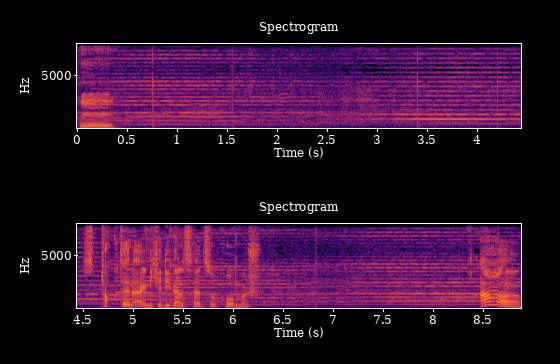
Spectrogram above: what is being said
Hm. Was dockt denn eigentlich hier die ganze Zeit so komisch? Ah.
